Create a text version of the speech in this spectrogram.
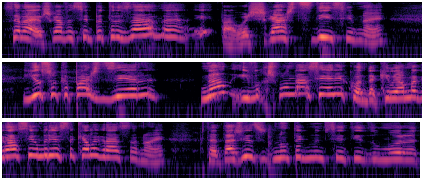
sei lá, eu chegava sempre atrasada, epá, hoje chegaste cedíssimo, não é? E eu sou capaz de dizer, não, e respondo à séria, quando aquilo é uma graça, eu mereço aquela graça, não é? Portanto, às vezes não tenho muito sentido de humor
